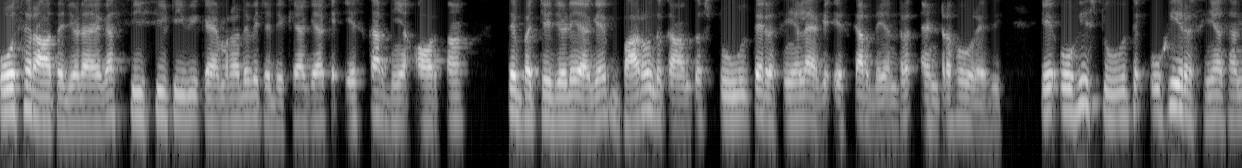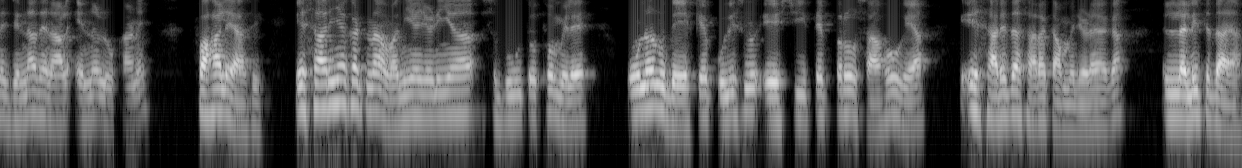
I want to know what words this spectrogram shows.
ਉਸ ਰਾਤ ਜਿਹੜਾ ਹੈਗਾ ਸੀਸੀਟੀਵੀ ਕੈਮਰਾ ਦੇ ਵਿੱਚ ਦੇਖਿਆ ਗਿਆ ਕਿ ਇਸ ਘਰ ਦੀਆਂ ਔਰਤਾਂ ਤੇ ਬੱਚੇ ਜਿਹੜੇ ਹੈਗੇ ਬਾਹਰੋਂ ਦੁਕਾਨ ਤੋਂ ਸਟੂਲ ਤੇ ਰੱਸੀਆਂ ਲੈ ਕੇ ਇਸ ਘਰ ਦੇ ਅੰਦਰ ਐਂਟਰ ਹੋ ਰਹੇ ਸੀ। ਇਹ ਉਹੀ ਸਟੂਲ ਤੇ ਉਹੀ ਰੱਸੀਆਂ ਸਨ ਜਿਨ੍ਹਾਂ ਦੇ ਨਾਲ ਇਹਨਾਂ ਲੋਕਾਂ ਨੇ ਫਾਹਾ ਲਿਆ ਸੀ। ਇਹ ਸਾਰੀਆਂ ਘਟਨਾਵਾਂ ਦੀਆਂ ਜਿਹੜੀਆਂ ਸਬੂਤ ਉੱਥੋਂ ਮਿਲੇ, ਉਹਨਾਂ ਨੂੰ ਦੇਖ ਕੇ ਪੁਲਿਸ ਨੂੰ ਇਸ ਚੀਜ਼ ਤੇ ਭਰੋਸਾ ਹੋ ਗਿਆ ਕਿ ਇਹ ਸਾਰੇ ਦਾ ਸਾਰਾ ਕੰਮ ਜਿਹੜਾ ਹੈਗਾ ਲਲਿਤ ਦਾ ਆ।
